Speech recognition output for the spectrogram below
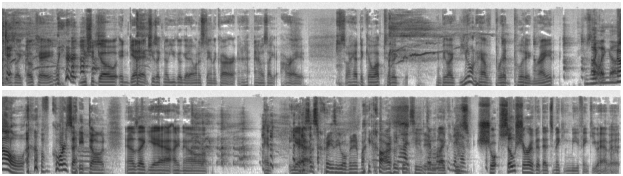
And I was like, okay, you should go and get it. She's like, no, you go get it. I want to stay in the car. And I, and I was like, all right. So I had to go up to the and be like, you don't have bread pudding, right? He was like, no, of course I don't. And I was like, yeah, I know. And yeah, There's this crazy woman in my car who God. thinks you who, do. They're who, more like likely to is have- sure, so sure of it that it's making me think you have it,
